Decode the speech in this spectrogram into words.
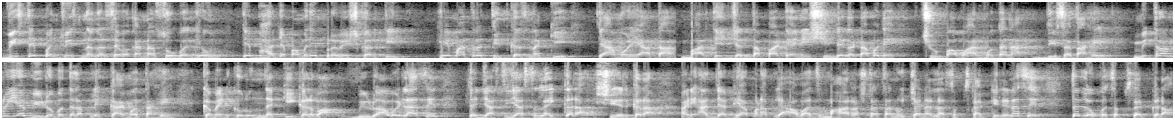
वीस ते पंचवीस नगरसेवकांना सोबत घेऊन ते भाजपामध्ये प्रवेश करतील. हे मात्र तितकंच नक्की. त्यामुळे आता भारतीय जनता पार्टी आणि शिंदे गटामध्ये छुपा वार होताना दिसत आहे. मित्रांनो या व्हिडिओबद्दल आपले काय मत आहे? कमेंट करून नक्की कळवा. व्हिडिओ आवडला असेल तर जास्तीत जास्त लाईक करा शेअर करा आणि अद्यापही आपण आपल्या आवाज महाराष्ट्राचा न्यूज चॅनलला सबस्क्राईब केले नसेल तर लवकर सबस्क्राईब करा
